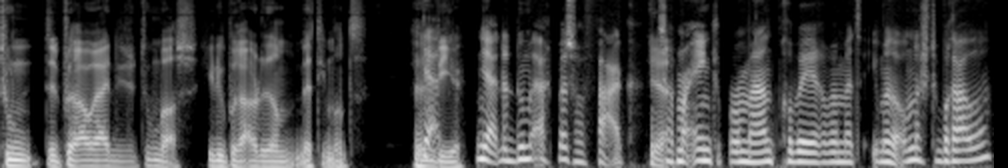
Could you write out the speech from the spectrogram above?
toen, de brouwerij die er toen was, jullie brouwden dan met iemand hun bier. ja, dat doen we eigenlijk best wel vaak. Ja. Zeg maar één keer per maand proberen we met iemand anders te brouwen.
